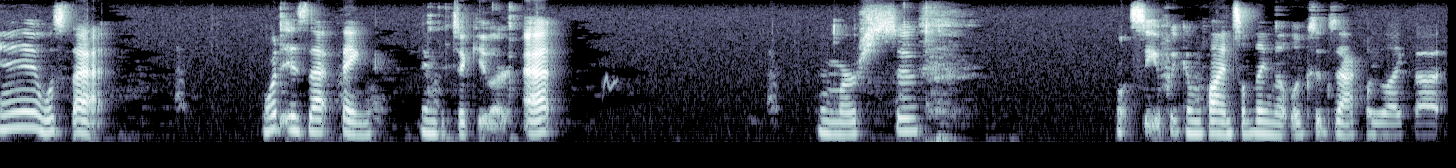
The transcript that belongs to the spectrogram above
Eh, what's that? What is that thing in particular? At immersive. Let's see if we can find something that looks exactly like that.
